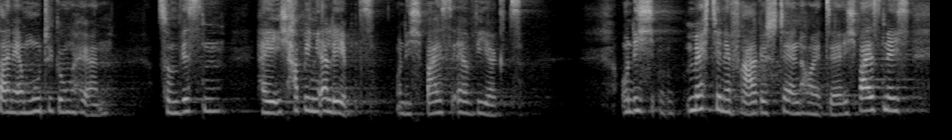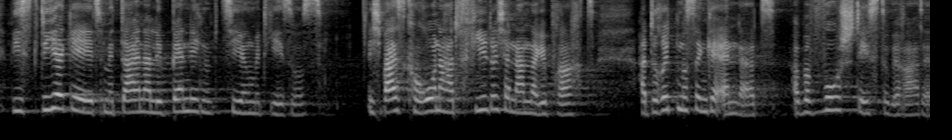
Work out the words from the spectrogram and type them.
seine Ermutigung hören, zum Wissen, hey, ich habe ihn erlebt und ich weiß, er wirkt. Und ich möchte eine Frage stellen heute. Ich weiß nicht, wie es dir geht mit deiner lebendigen Beziehung mit Jesus. Ich weiß, Corona hat viel durcheinander gebracht, hat Rhythmusen geändert. Aber wo stehst du gerade?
